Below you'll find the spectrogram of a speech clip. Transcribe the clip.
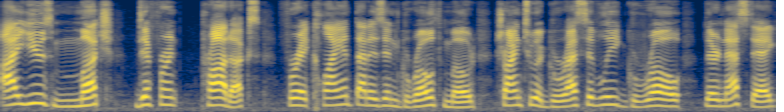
I use much different products for a client that is in growth mode, trying to aggressively grow their nest egg,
